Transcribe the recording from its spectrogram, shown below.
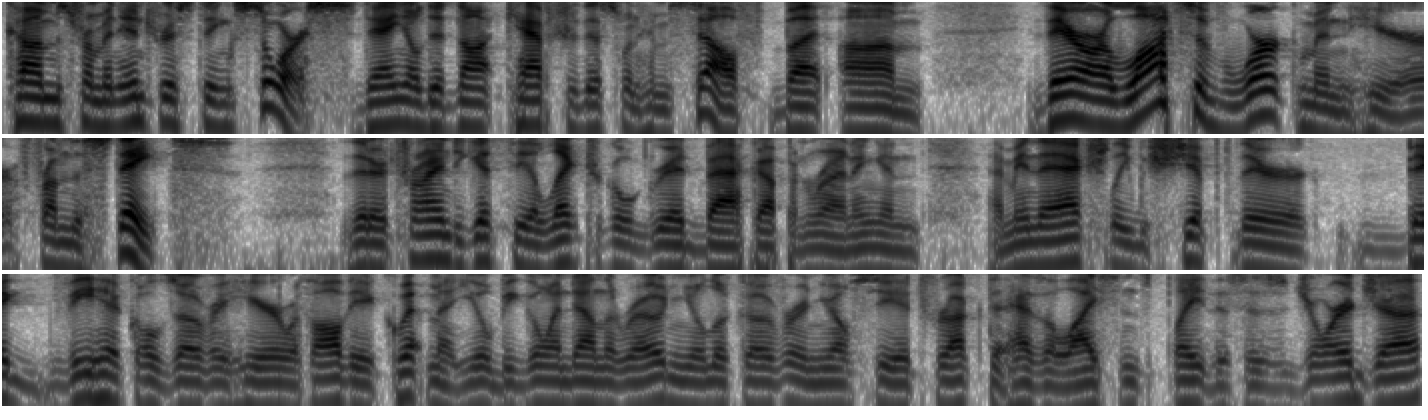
comes from an interesting source. Daniel did not capture this one himself, but um, there are lots of workmen here from the States that are trying to get the electrical grid back up and running. And I mean, they actually shipped their big vehicles over here with all the equipment. You'll be going down the road and you'll look over and you'll see a truck that has a license plate. This is Georgia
